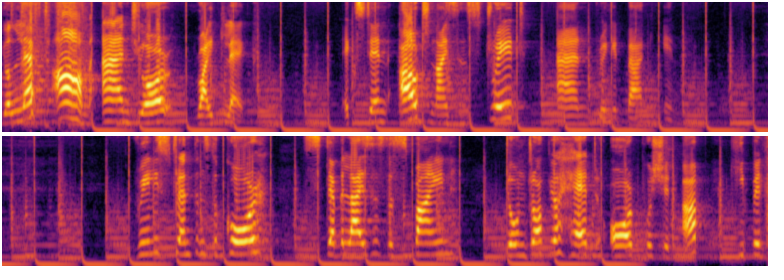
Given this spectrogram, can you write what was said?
Your left arm and your right leg. Extend out nice and straight and bring it back in. Really strengthens the core, stabilizes the spine. Don't drop your head or push it up. Keep it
